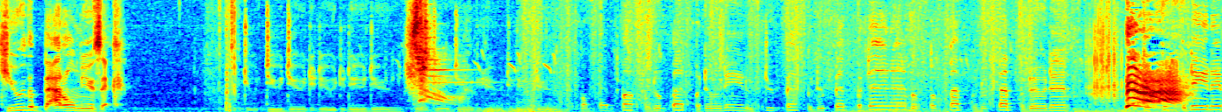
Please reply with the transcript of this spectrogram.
Cue the battle music. Do do do do do do do do do do do do do do do.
